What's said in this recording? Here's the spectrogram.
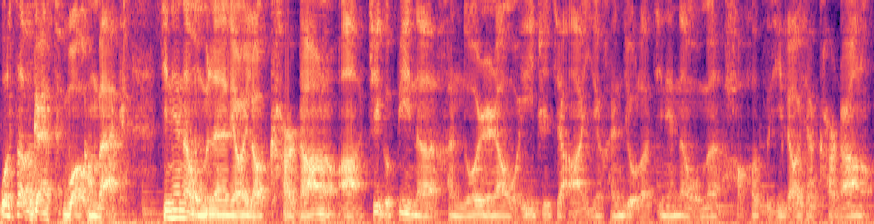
What's up, guys? Welcome back. 今天呢，我们来聊一聊 Cardano 啊，这个币呢，很多人让我一直讲啊，已经很久了。今天呢，我们好好仔细聊一下 Cardano。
